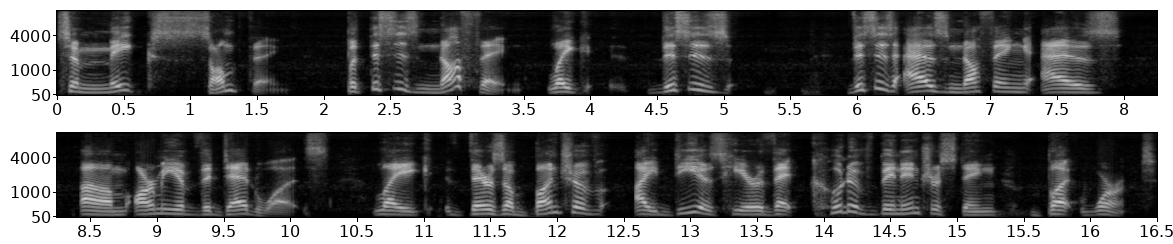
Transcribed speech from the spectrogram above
to make something but this is nothing like this is this is as nothing as um army of the dead was. Like there's a bunch of ideas here that could have been interesting but weren't.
